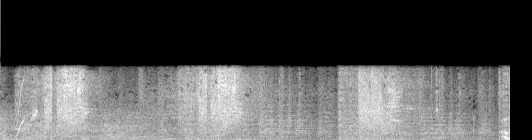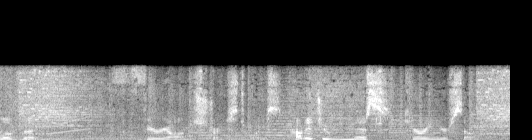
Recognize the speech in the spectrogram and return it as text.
on yourself. I love that Firion strikes twice. How did you miss curing yourself?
